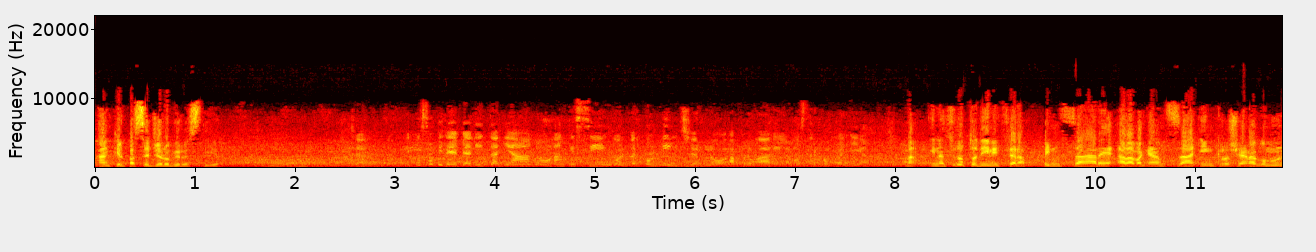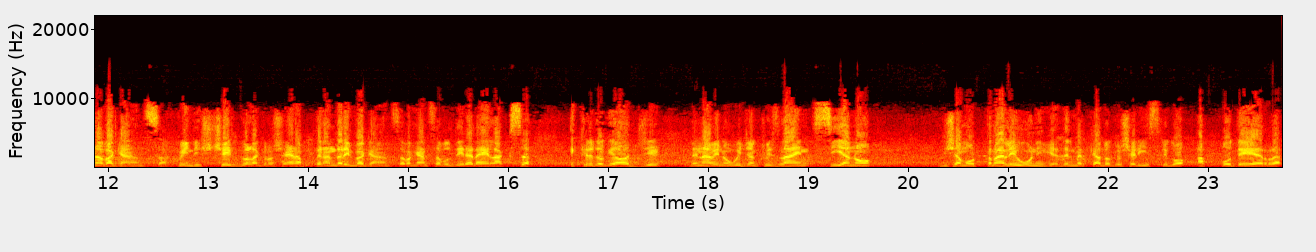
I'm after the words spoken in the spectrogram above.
anche il passeggero più restio servirebbe all'italiano anche single per convincerlo a provare la vostra compagnia? Ma innanzitutto di iniziare a pensare alla vacanza in crociera come una vacanza, quindi scelgo la crociera per andare in vacanza. Vacanza vuol dire relax e credo che oggi le navi Norwegian Cruise Line siano diciamo, tra le uniche del mercato crocieristico a poter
